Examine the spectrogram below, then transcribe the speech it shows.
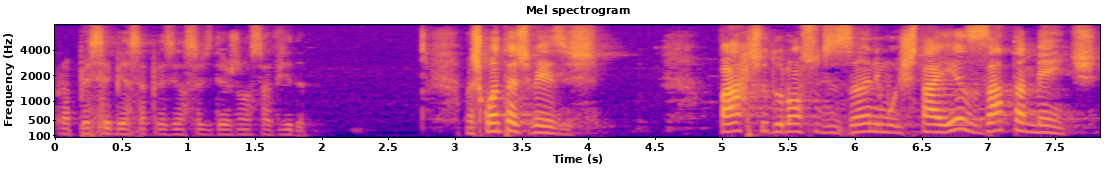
para perceber essa presença de Deus na nossa vida. Mas quantas vezes parte do nosso desânimo está exatamente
